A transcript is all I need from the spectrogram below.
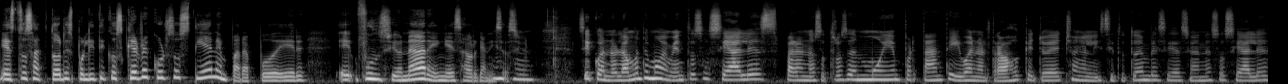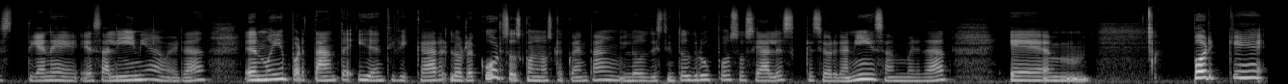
estos actores políticos, qué recursos tienen para poder eh, funcionar en esa organización? Sí, cuando hablamos de movimientos sociales, para nosotros es muy importante y bueno, el trabajo que yo he hecho en el Instituto de Investigaciones Sociales tiene esa línea, ¿verdad? Es muy importante identificar los recursos con los que cuentan los distintos grupos sociales que se organizan, ¿verdad? Em, porque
